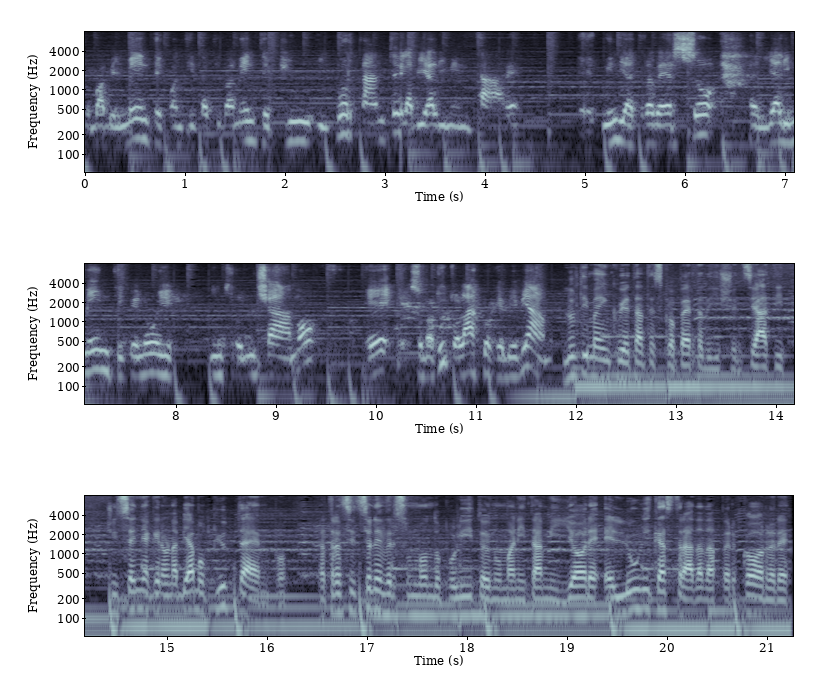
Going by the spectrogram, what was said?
probabilmente quantitativamente più importante, è la via alimentare, quindi attraverso gli alimenti che noi introduciamo e soprattutto l'acqua che beviamo. L'ultima inquietante scoperta degli scienziati ci insegna che non abbiamo più tempo. La transizione verso un mondo pulito e un'umanità migliore è l'unica strada da percorrere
